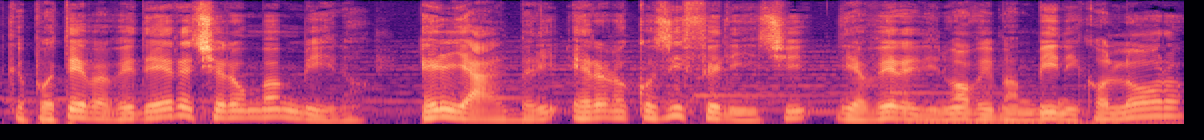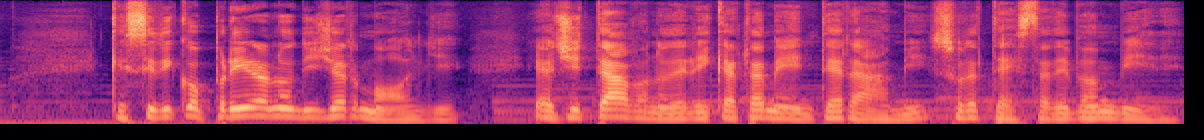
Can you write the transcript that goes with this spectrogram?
che poteva vedere c'era un bambino e gli alberi erano così felici di avere di nuovo i bambini con loro che si ricoprirono di germogli e agitavano delicatamente rami sulla testa dei bambini.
